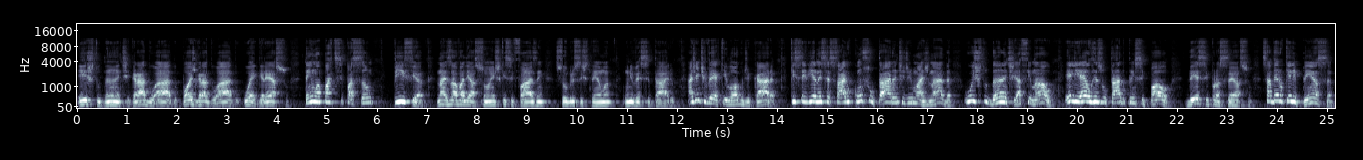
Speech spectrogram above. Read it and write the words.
estudante, graduado, pós-graduado, o egresso, tem uma participação pífia nas avaliações que se fazem sobre o sistema universitário. A gente vê aqui logo de cara que seria necessário consultar, antes de mais nada, o estudante, afinal, ele é o resultado principal desse processo. Saber o que ele pensa,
